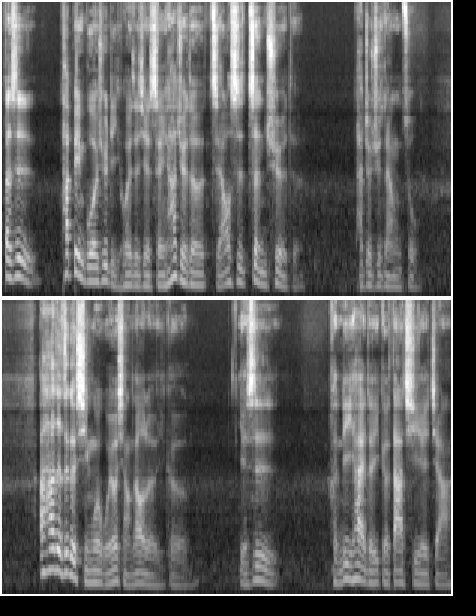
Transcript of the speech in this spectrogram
但是他并不会去理会这些声音，他觉得只要是正确的，他就去这样做。啊，他的这个行为，我又想到了一个也是很厉害的一个大企业家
